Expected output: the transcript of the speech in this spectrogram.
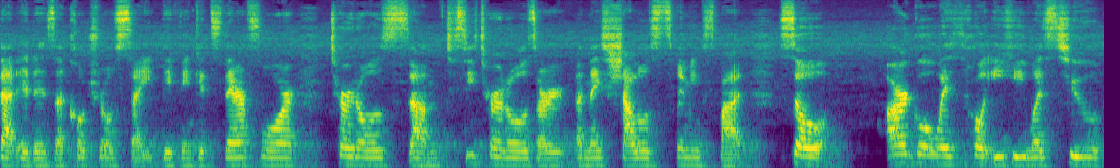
that it is a cultural site. They think it's there for turtles, um, to see turtles or a nice shallow swimming spot. So our goal with Ho'ihi was to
